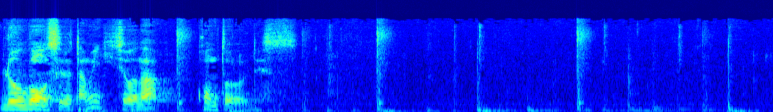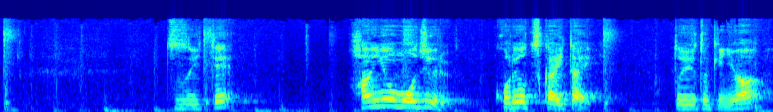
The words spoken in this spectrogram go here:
ログオンするために必要なコントロールです。続いて汎用モジュールこれを使いたいという時には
